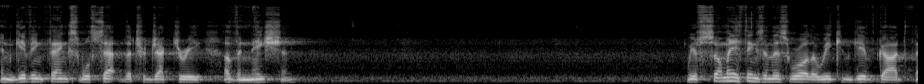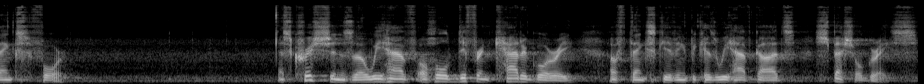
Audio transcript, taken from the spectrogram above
And giving thanks will set the trajectory of a nation. We have so many things in this world that we can give God thanks for. As Christians, though, we have a whole different category of thanksgiving because we have God's special grace.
